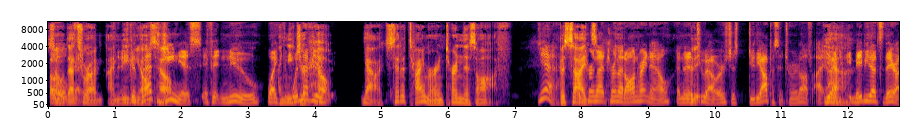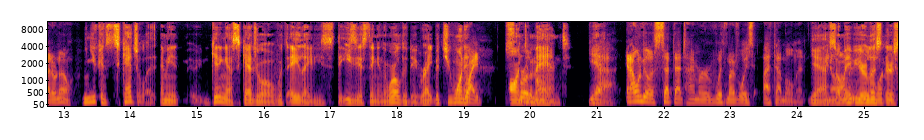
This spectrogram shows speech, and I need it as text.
yet. So Oh, that's where I'm, I'm needing y'all's that's help. genius. If it knew, like, I need wouldn't your that be a- help. Yeah, set a timer and turn this off. yeah. Besides- turn that turn that on right now, and then in But it- two hours, just do the opposite. Turn it off. I, Yeah. I, maybe that's there. I don't know. I mean, you can schedule it. I mean, getting a schedule with a ladies the easiest thing in the world to do, right? But you want it right. on Spur of the moment. demand. Yeah. And I want to be able to set that timer with my voice at that moment. Yeah. You know, so I'm maybe your doing work in listeners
